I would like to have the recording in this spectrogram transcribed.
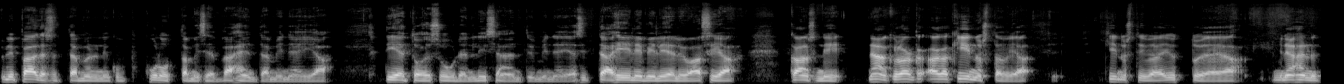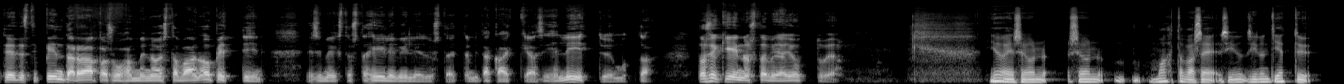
ylipäätänsä tämmöinen niin kuluttamisen vähentäminen ja tietoisuuden lisääntyminen ja sitten tämä hiiliviljelyasia kanssa, niin nämä on kyllä aika, aika kiinnostavia, kiinnostavia juttuja ja minähän nyt tietysti pintaraapasuhan me noista vaan opittiin esimerkiksi tuosta hiiliviljelystä, että mitä kaikkea siihen liittyy, mutta tosi kiinnostavia juttuja. Joo, ja se on, se on mahtava se, siinä, siinä on tietty,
